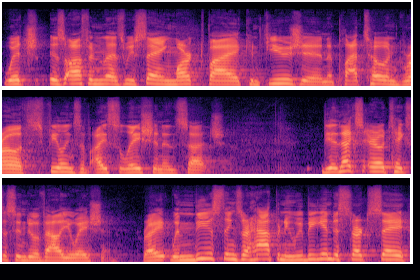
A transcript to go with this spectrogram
which is often, as we're saying, marked by confusion, and plateau and growth, feelings of isolation and such. The next arrow takes us into evaluation, right? When these things are happening, we begin to start to say,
